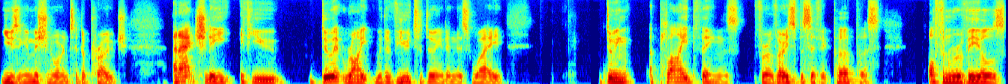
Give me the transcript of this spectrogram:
using a mission oriented approach. And actually, if you do it right with a view to doing it in this way, doing applied things for a very specific purpose often reveals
